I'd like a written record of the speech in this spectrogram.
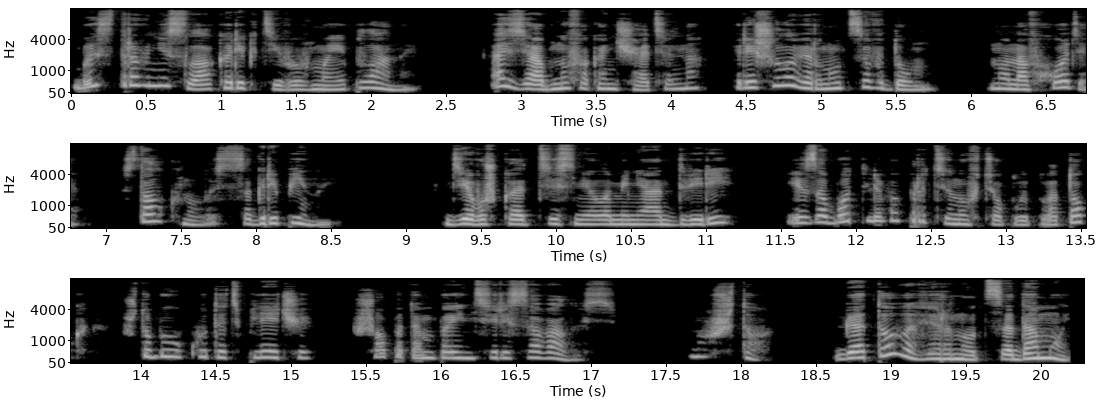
быстро внесла коррективы в мои планы. Озябнув окончательно, решила вернуться в дом, но на входе столкнулась с Агриппиной. Девушка оттеснила меня от двери и, заботливо протянув теплый платок, чтобы укутать плечи, шепотом поинтересовалась. «Ну что, готова вернуться домой?»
